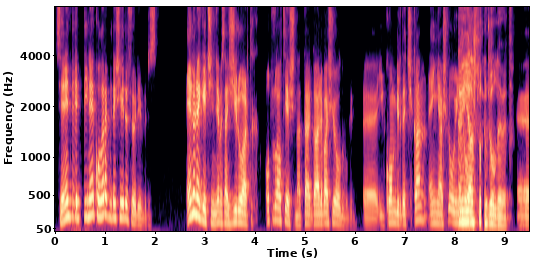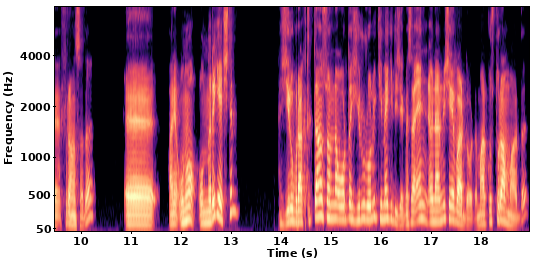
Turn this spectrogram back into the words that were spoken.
Senin dediğin ek olarak bir de şey de söyleyebiliriz. En öne geçince mesela Giroud artık 36 yaşında hatta galiba şey oldu bugün. Ee, ilk 11'de çıkan en yaşlı oyuncu En oldu yaşlı oyuncu oldu evet. e, Fransa'da. E, hani onu onları geçtim. Giroud bıraktıktan sonra orada Giroud rolü kime gidecek? Mesela en önemli şey vardı orada. Marcus Thuram vardı.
